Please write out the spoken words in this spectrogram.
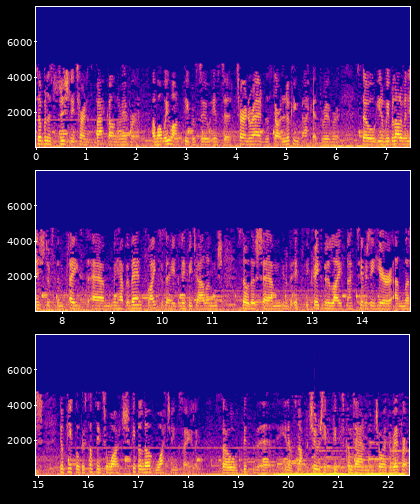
Dublin has traditionally turned its back on the river and what we want people to do is to turn around and start looking back at the river. So, you know, we have a lot of initiatives in place. Um, we have events like today, the Liffey Challenge, so that um, you know, it, it, creates a bit of life and activity here and that, you know, people, there's something to watch. People love watching sailing. So this is, a, you know, it's an opportunity for people to come down and enjoy the river.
